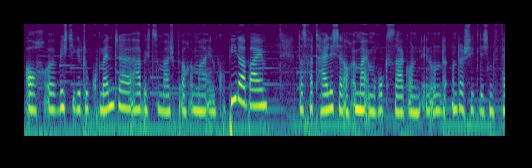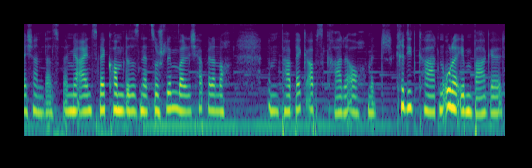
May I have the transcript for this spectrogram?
auch äh, wichtige Dokumente habe ich zum Beispiel auch immer in Kopie dabei. Das verteile ich dann auch immer im Rucksack und in un unterschiedlichen Fächern, dass wenn mir eins wegkommt, ist es nicht so schlimm, weil ich habe ja dann noch ein paar Backups, gerade auch mit Kreditkarten oder eben Bargeld,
